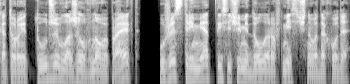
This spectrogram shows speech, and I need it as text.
которые тут же вложил в новый проект уже с тремя тысячами долларов месячного дохода.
